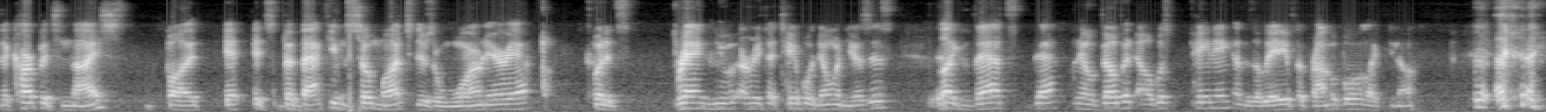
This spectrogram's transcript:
the carpet's nice, but it, it's been vacuumed so much. There's a worn area, but it's brand new underneath that table no one uses. Yeah. Like that's that you know velvet Elvis painting, and there's a lady with the Brahma bowl. Like you know, the,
